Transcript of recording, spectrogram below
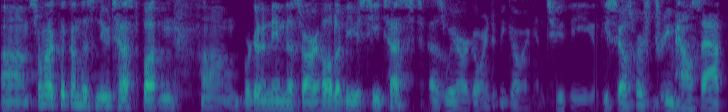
Um, so I'm going to click on this new test button. Um, we're going to name this our LWC test as we are going to be going into the, the Salesforce Dreamhouse app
